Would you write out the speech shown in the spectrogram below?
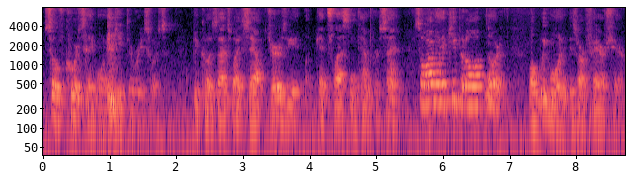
So of course they want to keep the resources, because that's why South Jersey gets less than ten percent. So I want to keep it all up north. What we want is our fair share.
